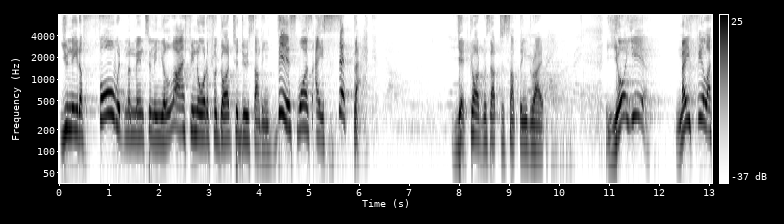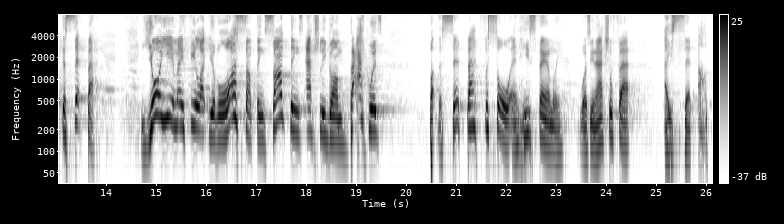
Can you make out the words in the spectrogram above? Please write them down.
you need a forward momentum in your life in order for God to do something. This was a setback, yet God was up to something great. Your year may feel like a setback. Your year may feel like you've lost something, something's actually gone backwards, but the setback for Saul and his family was, in actual fact, a set up.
